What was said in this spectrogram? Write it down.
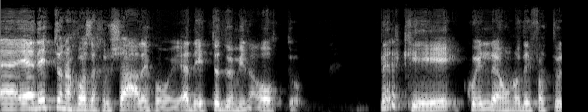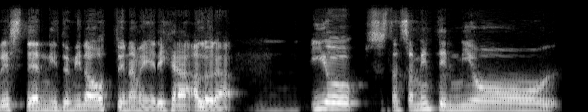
Eh, e ha detto una cosa cruciale poi, ha detto 2008, perché quello è uno dei fattori esterni 2008 in America. Allora, io sostanzialmente il mio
